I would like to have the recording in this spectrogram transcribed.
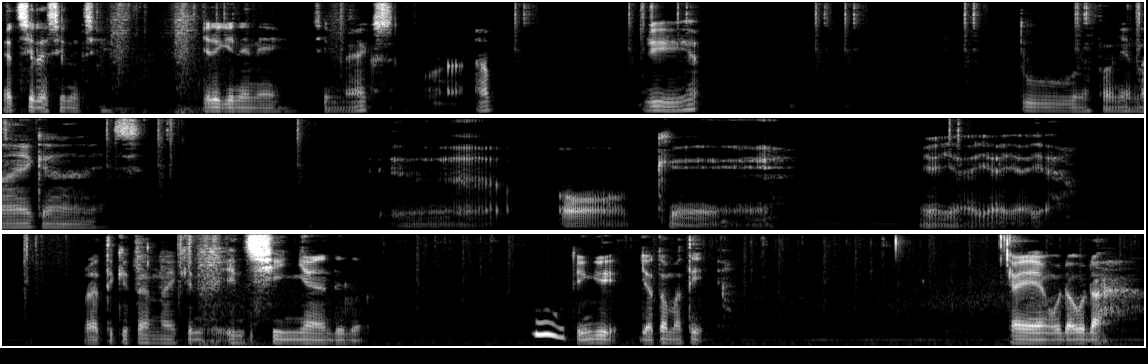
Lihat sih lihat sih lihat sih. Jadi gini nih, si Max up. Dia tuh levelnya naik guys. Eh, Oke. Ya ya ya ya ya. Berarti kita naikin insinya dulu. Uh, tinggi, jatuh mati. Kayak yang udah-udah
